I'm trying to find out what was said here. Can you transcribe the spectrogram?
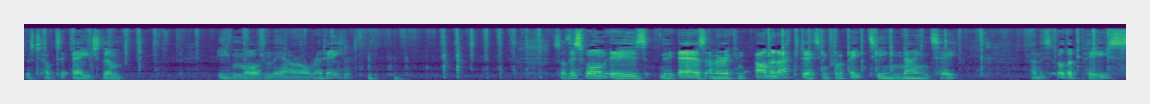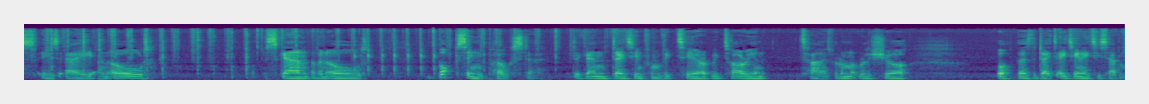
just help to age them even more than they are already. So this one is the Ayer's American Almanac dating from 1890 and this other piece is a an old scan of an old boxing poster. Again dating from Victor Victorian times but I'm not really sure. Oh there's the date 1887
